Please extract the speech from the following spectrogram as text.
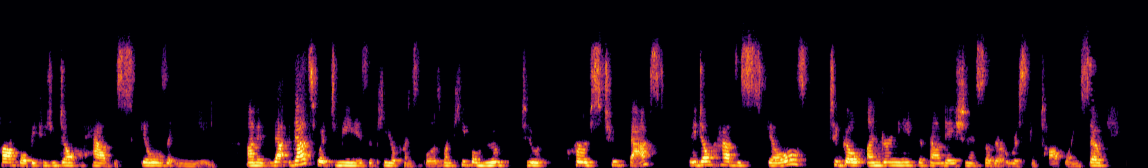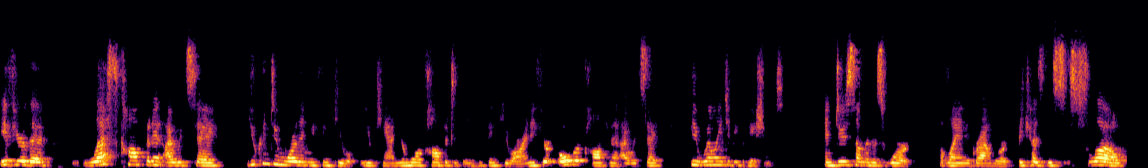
topple because you don't have the skills that you need. I mean that that's what to me is the peter principle is when people move to curves too fast they don't have the skills to go underneath the foundation. And so they're at risk of toppling. So if you're the less confident, I would say you can do more than you think you, you can. You're more competent than you think you are. And if you're overconfident, I would say be willing to be patient and do some of this work of laying the groundwork because this slow,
